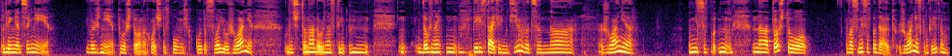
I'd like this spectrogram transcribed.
для нее ценнее и важнее то, что она хочет исполнить какое-то свое желание, значит, она должна, должна перестать ориентироваться на желание, не совп... на то, что у вас не совпадают желания с конкретным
